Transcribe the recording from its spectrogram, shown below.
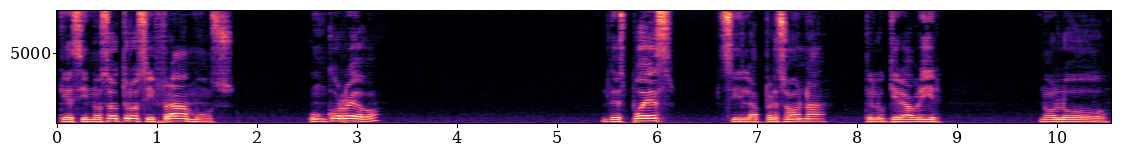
que si nosotros ciframos un correo, después, si la persona que lo quiere abrir no lo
